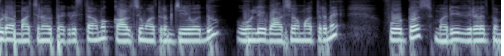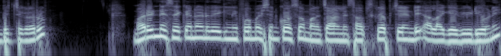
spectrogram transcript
కూడా మా ఛానల్ ప్రకటిస్తాము. కాల్స్ మాత్రం చేయవద్దు. ఓన్లీ వాట్సాప్ మాత్రమే. ఫొటోస్ మరియు వివరాలు పంపించగలరు. మరిన్ని సెకండ్ హ్యాండ్ వెహికల్ ఇన్ఫర్మేషన్ కోసం మన ఛానల్ని సబ్స్క్రైబ్ చేయండి అలాగే వీడియోని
